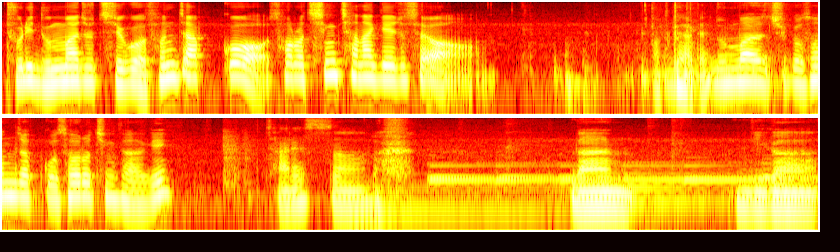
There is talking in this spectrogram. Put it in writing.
둘이 눈 마주치고 손잡고 서로 칭찬하게 해주세요. 어떻게 해야 돼? 눈 마주치고 손 잡고 서로 칭찬하기? 잘했어. 난 네가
